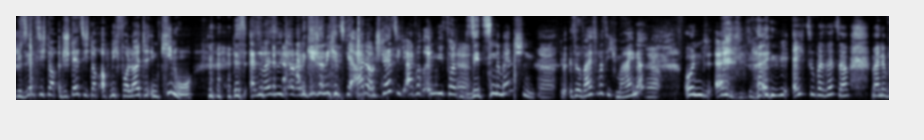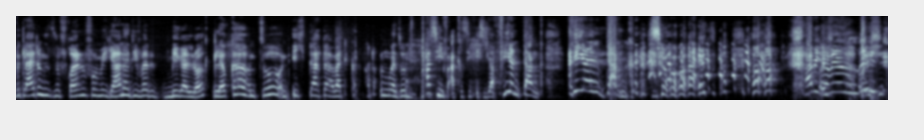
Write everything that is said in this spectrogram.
Du setzt dich doch, du stellst dich doch auch nicht vor Leute im Kino. Das, also weißt du, oder du gehst doch nicht ins Theater und stellst dich einfach irgendwie vor Ja. sitzende Menschen. Ja. So, weißt du, was ich meine? Ja. Und äh, das war irgendwie echt super seltsam. Meine Begleitung ist eine Freundin von mir, Jana, die war mega lock, locker und so. Und ich dachte aber, die war doch irgendwann so passiv-aggressiv. Ich so, ja, vielen Dank. Vielen Dank. So, also, habe ich so Ich, richtig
